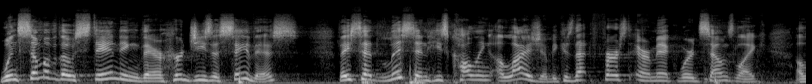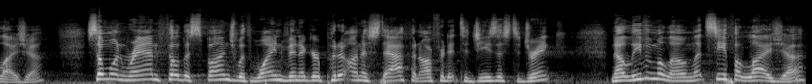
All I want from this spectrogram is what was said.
When some of those standing there heard Jesus say this, They said, Listen, he's calling Elijah, because that first Aramaic word sounds like Elijah. Someone ran, filled a sponge with wine vinegar, put it on a staff, and offered it to Jesus to drink. Now leave him alone. Let's see if Elijah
